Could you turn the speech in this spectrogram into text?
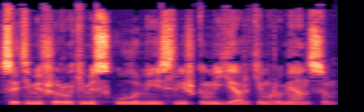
с этими широкими скулами и слишком ярким румянцем.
